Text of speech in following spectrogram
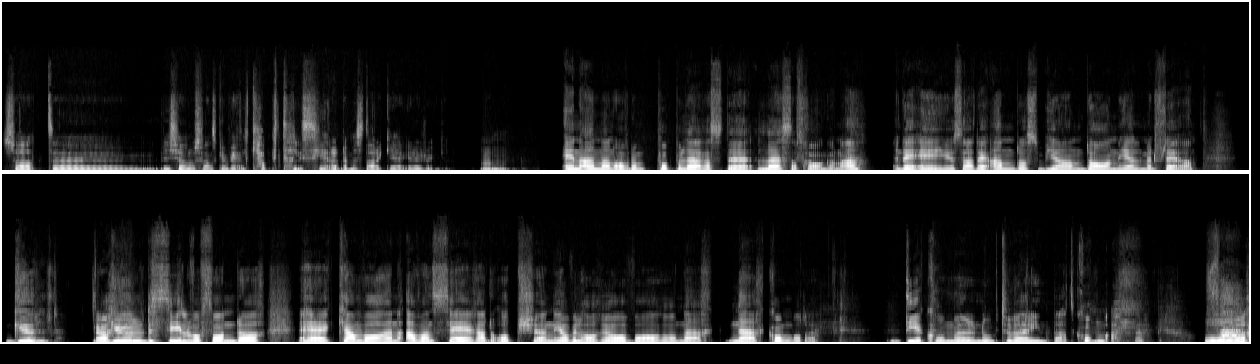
Så att eh, vi känner oss ganska väl kapitaliserade med starka ägare i ryggen. Mm. En annan av de populäraste läsarfrågorna, det är ju så här, det är Anders, Björn, Daniel med flera. Guld. Ja. Guld, silverfonder, eh, kan vara en avancerad option. Jag vill ha råvaror. När, när kommer det? Det kommer nog tyvärr inte att komma. Och,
